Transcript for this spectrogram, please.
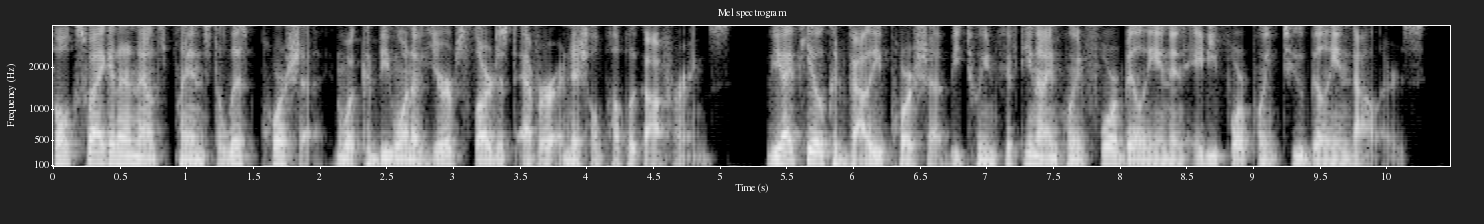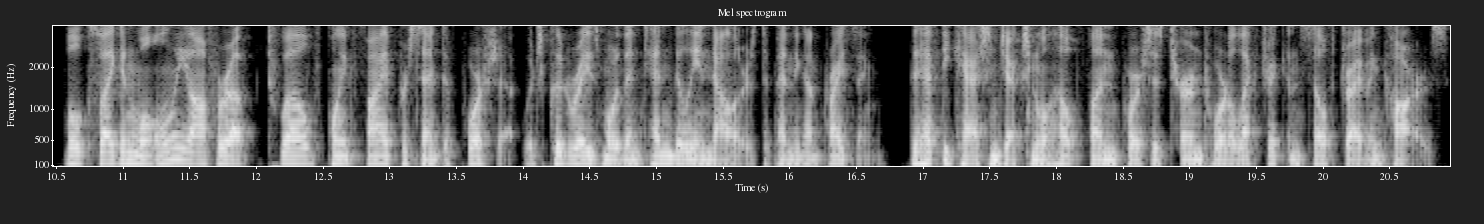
Volkswagen announced plans to list Porsche in what could be one of Europe's largest ever initial public offerings. The IPO could value Porsche between 59.4 billion and 84.2 billion dollars. Volkswagen will only offer up 12.5% of Porsche, which could raise more than $10 billion depending on pricing. The hefty cash injection will help fund Porsche's turn toward electric and self driving cars,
